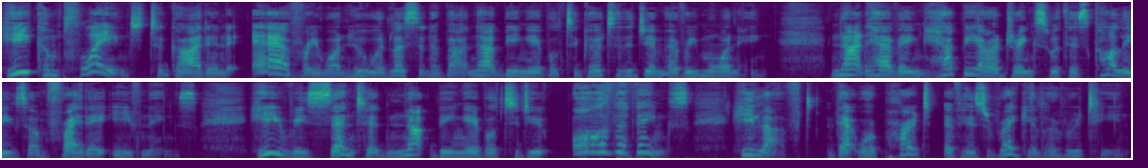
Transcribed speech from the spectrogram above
He complained to God and everyone who would listen about not being able to go to the gym every morning, not having happy hour drinks with his colleagues on Friday evenings. He resented not being able to do all the things he loved that were part of his regular routine.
